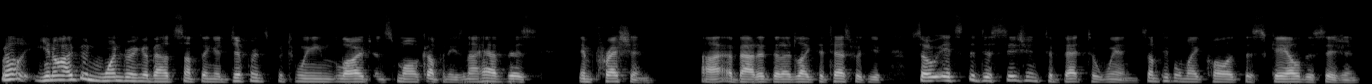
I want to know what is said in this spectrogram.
Well, you know, I've been wondering about something, a difference between large and small companies, and I have this impression uh, about it that I'd like to test with you. So it's the decision to bet to win. Some people might call it the scale decision,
